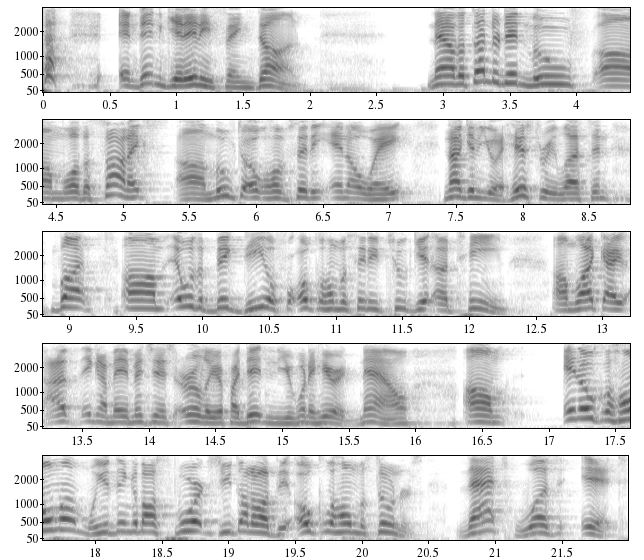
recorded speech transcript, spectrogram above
and didn't get anything done. Now, the Thunder did move, um, well, the Sonics um, moved to Oklahoma City in 08. Not giving you a history lesson, but um, it was a big deal for Oklahoma City to get a team. Um, like I, I think I may have mentioned this earlier. If I didn't, you're going to hear it now. Um, in Oklahoma, when you think about sports, you thought about the Oklahoma Sooners. That was it.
